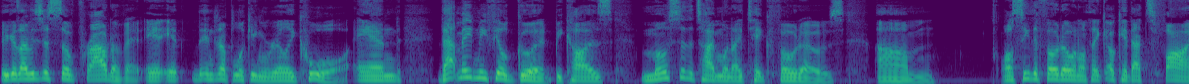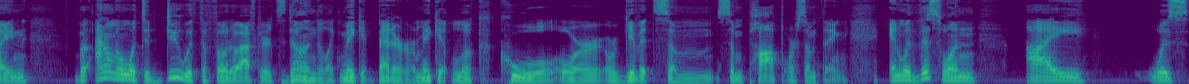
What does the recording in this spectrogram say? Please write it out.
because I was just so proud of it. It, it ended up looking really cool. And that made me feel good because most of the time when I take photos, um, I'll see the photo and I'll think, okay, that's fine but I don't know what to do with the photo after it's done to like make it better or make it look cool or, or give it some, some pop or something. And with this one, I was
